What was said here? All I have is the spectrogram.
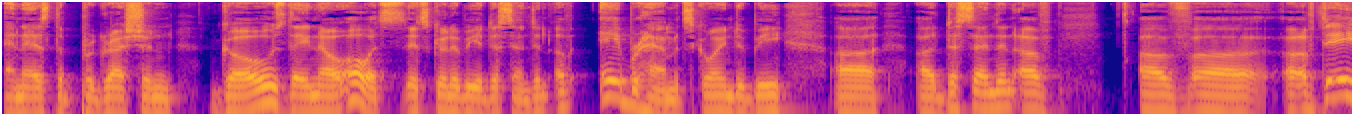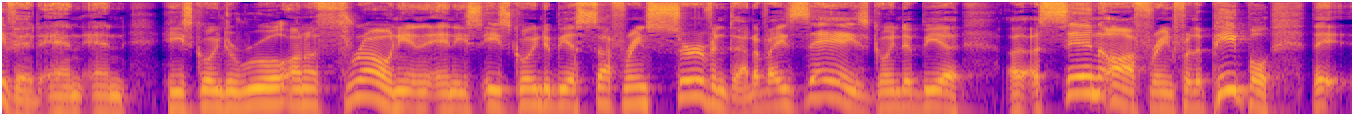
And as the progression goes, they know, oh, it's it's going to be a descendant of Abraham. It's going to be uh, a descendant of of uh, of David, and and he's going to rule on a throne, and, and he's he's going to be a suffering servant out of Isaiah. He's going to be a, a, a sin offering for the people. They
